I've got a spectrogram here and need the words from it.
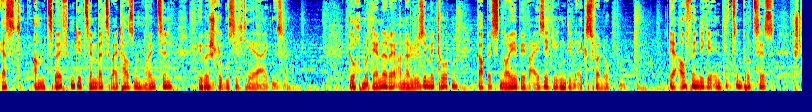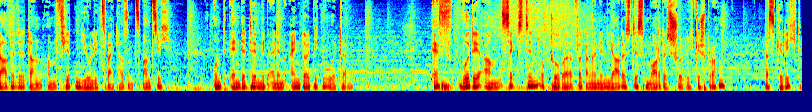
Erst am 12. Dezember 2019 überschlugen sich die Ereignisse. Durch modernere Analysemethoden gab es neue Beweise gegen den Ex-Verlobten. Der aufwendige Indizienprozess startete dann am 4. Juli 2020 und endete mit einem eindeutigen Urteil. F wurde am 6. Oktober vergangenen Jahres des Mordes schuldig gesprochen. Das Gericht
